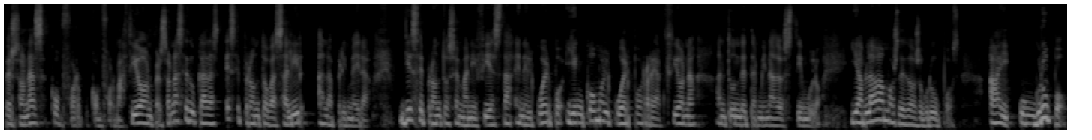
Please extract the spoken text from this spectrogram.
personas con, con formación, personas educadas, ese pronto va a salir a la primera. Y ese pronto se manifiesta en el cuerpo y en cómo el cuerpo reacciona ante un determinado estímulo. Y hablábamos de dos grupos. Hay un grupo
